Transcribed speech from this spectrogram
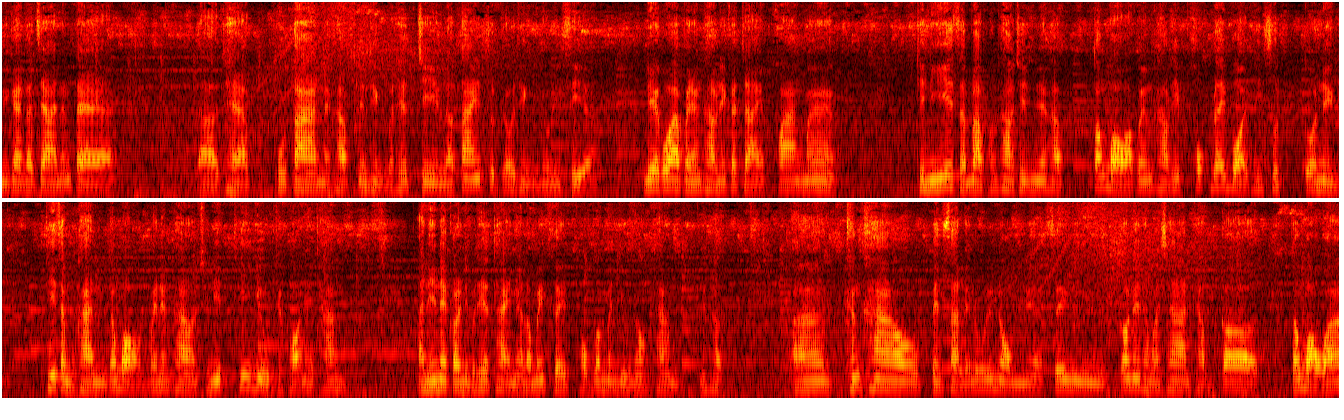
มีการกระจายตั้งแต่เอ่อแถบภูตานนะครับจนถึงประเทศจีน แล้วใต้สุดก็ถึงอินโดนีเซีย เรียกว่าเป็นค้างคาวที่กระจายกว้างมาก ทีนี้สำหรับค้างคาวชนิดนี้นะครับ ต้องบอกว่าเป็นค้างคาวที่พบได้บ่อยที่สุดตัวหนึ่ง ที่สำคัญต้องบอกเป็นค้างคาวชนิดที่อยู่เฉพาะในถ้ำอันนี้ในกรณีประเทศไทยนะเราไม่เคยพบว่ามันอยู่นอกถ้ำนะครับค้างคาวเป็นสัตว์เลี้ยงลูกด้วยนมเนี่ยซึ่งก็ในธรรมชาติครับก็ต้องบอกว่า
